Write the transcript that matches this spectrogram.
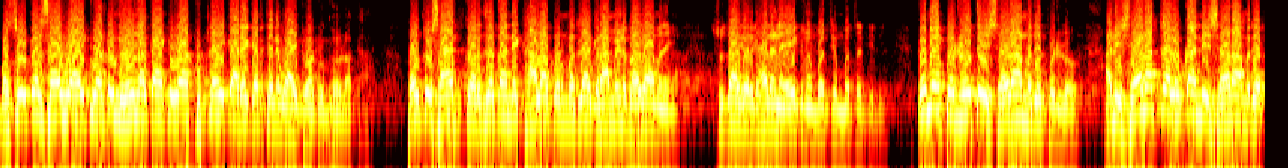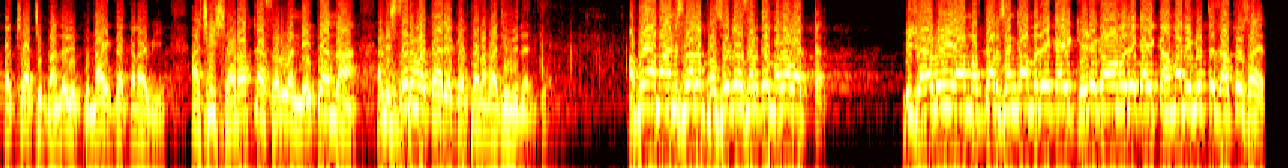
मसुळकर साहेब वाईट वाटून घेऊ नका किंवा कुठल्याही कार्यकर्त्याने वाईट वाटून घेऊ नका. परंतु साहेब कर्जत आणि खालापूर मधल्या ग्रामीण भागामध्ये सुधाकर घारेने एक नंबरची मतं दिली. कमी पडलो ते शहरामध्ये पडलो. आणि शहरातल्या लोकांनी शहरामध्ये पक्षाची बांधणी पुन्हा एकदा करावी. अशी शहरातल्या सर्व नेत्यांना आणि सर्व कार्यकर्त्यांना माझी विनंती आहे. आपण या माणसाला फसवल्यासारखं मला वाटतं. मी ज्यावेळी या मतदारसंघामध्ये काही खेडेगावामध्ये काही कामानिमित्त जातो साहेब.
